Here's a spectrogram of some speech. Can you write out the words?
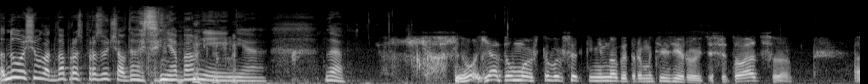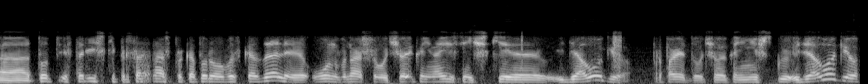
Ну, в общем, ладно, вопрос прозвучал. Давайте не обо мне и не... Да. Ну, я думаю, что вы все-таки немного драматизируете ситуацию. А, тот исторический персонаж, про которого вы сказали, он в нашу человеконенавистническую идеологию, проповедовал человеконенавистническую идеологию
